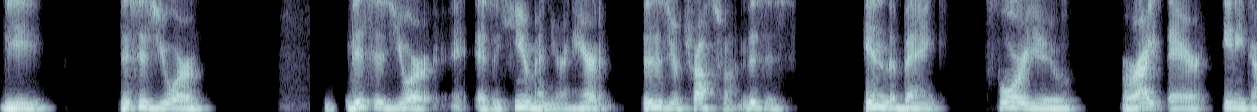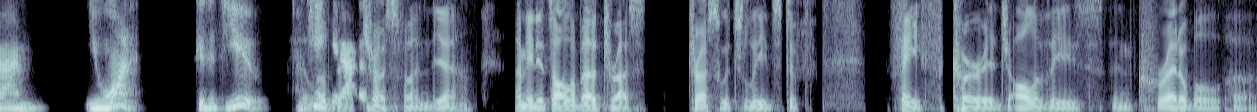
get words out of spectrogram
the this is your this is your as a human your inheritance. This is your trust fund. This is in the bank for you right there anytime you want it because it's you, you I out of trust it. fund yeah. I mean it's all about trust trust, which leads to f- faith, courage, all of these incredible uh,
